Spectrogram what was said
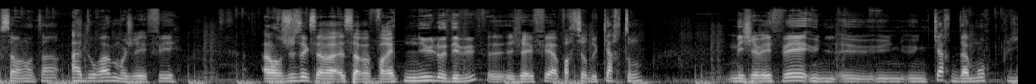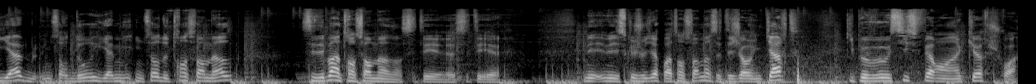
Saint-Valentin adorable, moi j'avais fait. Alors je sais que ça va paraître nul au début. J'avais fait à partir de carton. Mais j'avais fait une, une carte d'amour pliable, une sorte d'origami, une sorte de Transformers c'était pas un Transformers, hein, c'était. Euh, c'était euh, mais, ce que je veux dire par Transformers, c'était genre une carte qui pouvait aussi se faire en un cœur, je crois.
